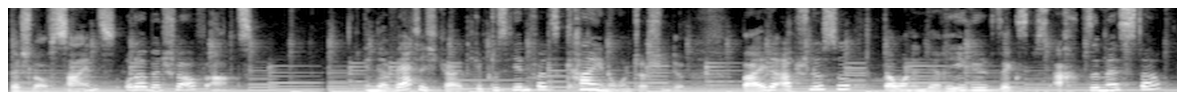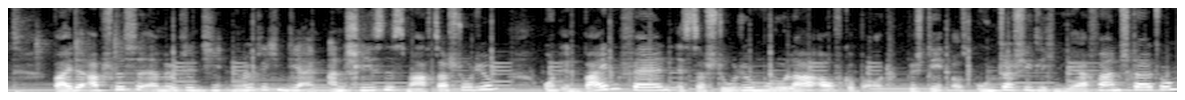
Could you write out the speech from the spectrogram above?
Bachelor of Science oder Bachelor of Arts. In der Wertigkeit gibt es jedenfalls keine Unterschiede. Beide Abschlüsse dauern in der Regel sechs bis acht Semester Beide Abschlüsse ermöglichen dir ein anschließendes Masterstudium und in beiden Fällen ist das Studium modular aufgebaut, besteht aus unterschiedlichen Lehrveranstaltungen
